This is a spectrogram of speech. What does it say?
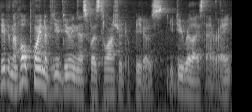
Even the whole point of you doing this was to launch your torpedoes. You do realize that, right?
